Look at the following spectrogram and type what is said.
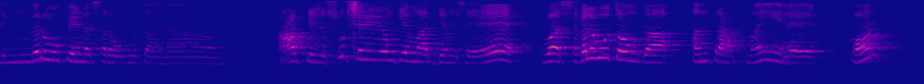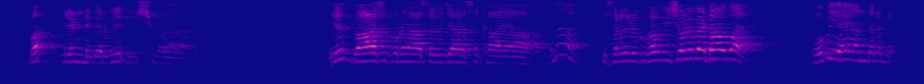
लिंग रूपेण सर्वभूता नाम आपके जो सूक्ष्म शरीरों के माध्यम से वह सगल भूतों का अंतरात्मा ही है। कौन? वह हिरण्य गर्भ ईश्वर द्वास पूर्णा सखाया, है ना? इस शरीर ईश्वर भी बैठा हुआ है। वो भी है अंदर में।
